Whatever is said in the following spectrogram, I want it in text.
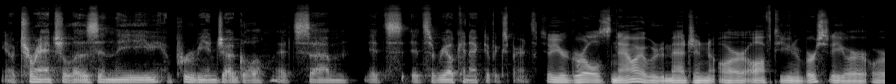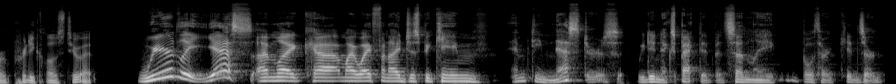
you know tarantulas in the Peruvian jungle. It's um, it's it's a real connective experience. So your girls now, I would imagine, are off to university or or pretty close to it. Weirdly, yes. I'm like uh, my wife and I just became empty nesters. We didn't expect it, but suddenly both our kids are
